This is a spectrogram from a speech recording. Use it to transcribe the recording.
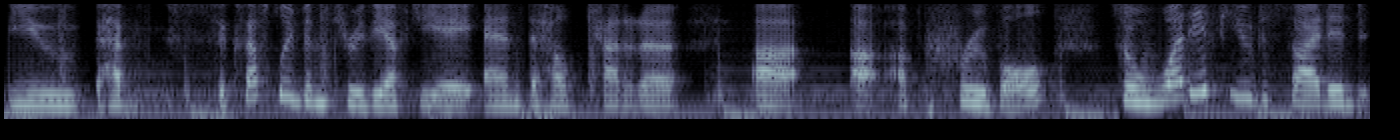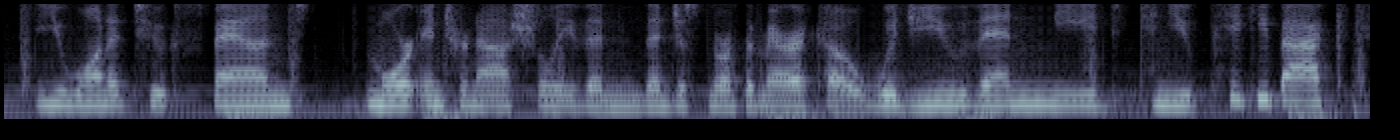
you have successfully been through the FDA and the Health Canada uh, uh, approval. So, what if you decided you wanted to expand more internationally than than just North America? Would you then need? Can you piggyback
